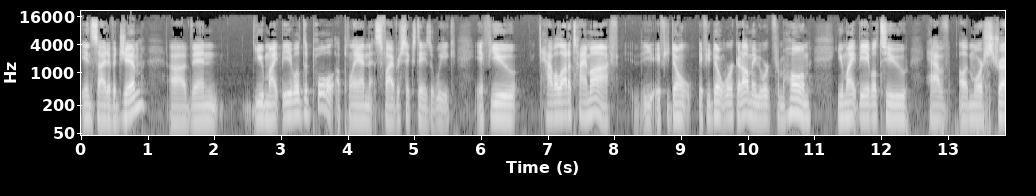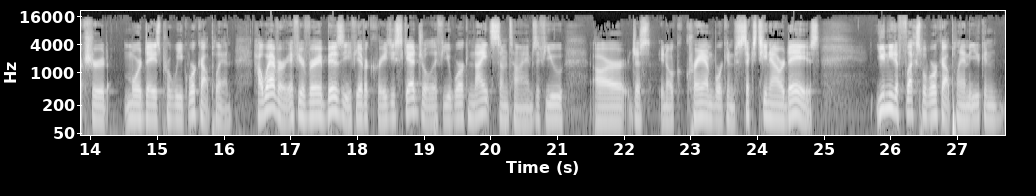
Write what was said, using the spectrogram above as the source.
inside of a gym, uh, then you might be able to pull a plan that's five or six days a week. If you have a lot of time off, if you don't if you don't work at all, maybe work from home, you might be able to have a more structured more days per week workout plan. However, if you're very busy, if you have a crazy schedule, if you work nights sometimes, if you are just, you know, crammed working 16-hour days, you need a flexible workout plan that you can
